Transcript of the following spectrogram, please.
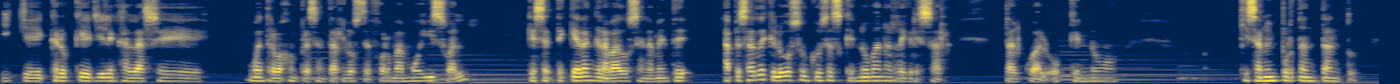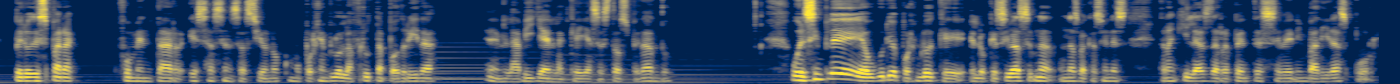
y que creo que Gyllenhaal hace un buen trabajo en presentarlos de forma muy visual, que se te quedan grabados en la mente, a pesar de que luego son cosas que no van a regresar tal cual o que no quizá no importan tanto, pero es para fomentar esa sensación, ¿no? Como por ejemplo la fruta podrida en la villa en la que ella se está hospedando o el simple augurio, por ejemplo, de que en lo que se iba a ser unas vacaciones tranquilas, de repente se ven invadidas por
